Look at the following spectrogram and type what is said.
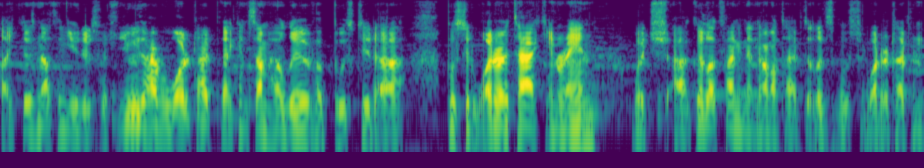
Like there's nothing you do to switch. You either have a water type that can somehow live a boosted, uh, boosted water attack in Rain, which uh, good luck finding that normal type that lives a boosted water type and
